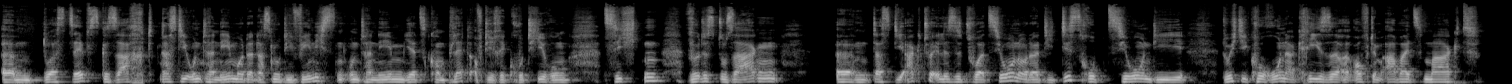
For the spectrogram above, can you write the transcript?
Ähm, du hast selbst gesagt, dass die Unternehmen oder dass nur die wenigsten Unternehmen jetzt komplett auf die Rekrutierung zichten. Würdest du sagen, ähm, dass die aktuelle Situation oder die Disruption, die durch die Corona-Krise auf dem Arbeitsmarkt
